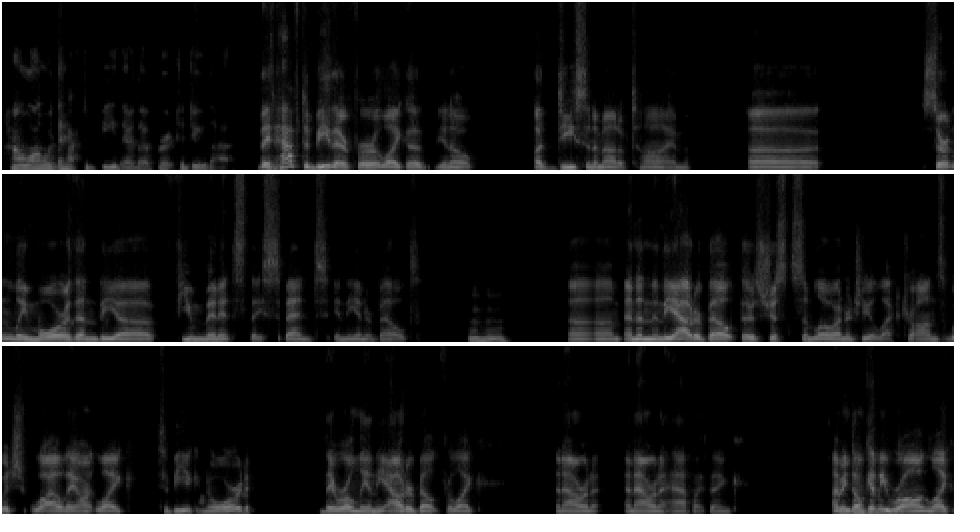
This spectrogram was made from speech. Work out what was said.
How long would they have to be there, though, for it to do that? They'd have to be there for like a, you know, a decent amount of time. Uh, certainly more than the uh, few minutes they spent in the inner belt. Mm-hmm. Um, and then in the outer belt, there's just some low energy electrons, which while they aren't like to be ignored, they were only in the outer belt for like an hour and a, an hour and a half, I think. I mean, don't get me wrong, like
